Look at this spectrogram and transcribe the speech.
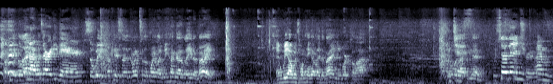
Okay, but But I was already there. so wait, okay, so going to the point like we hung out late at night, and we always want to hang out late at night, and you worked a lot. So what is- happened then? Which So is then, true. um,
